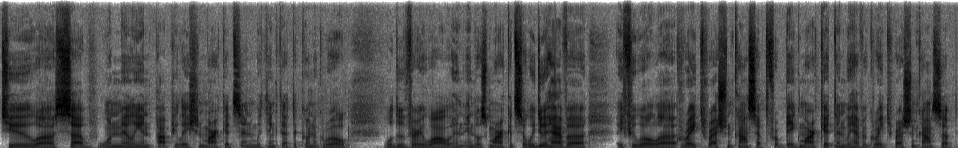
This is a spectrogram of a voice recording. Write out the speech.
to uh, sub 1 million population markets, and we think that the Kona Grill will do very well in, in those markets. So we do have a, if you will, a great restaurant concept for big market, and we have a great restaurant concept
